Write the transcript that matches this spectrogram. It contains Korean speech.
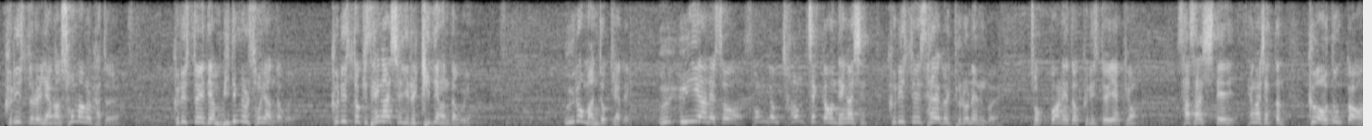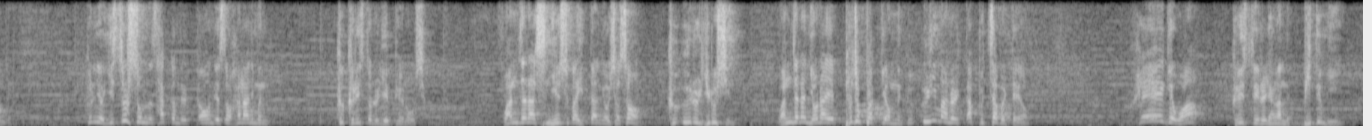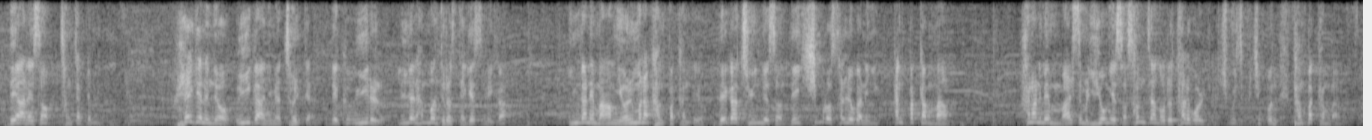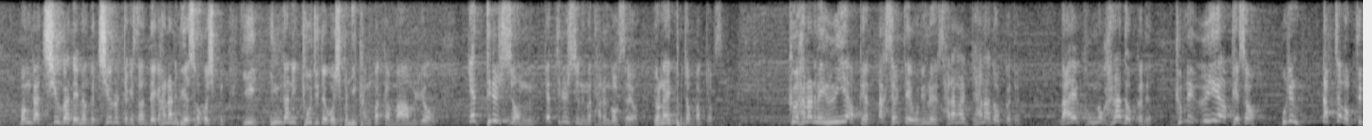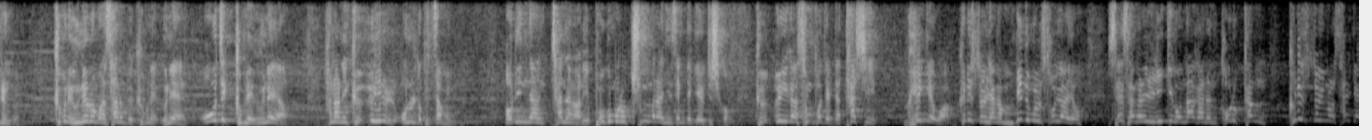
그리스도를 향한 소망을 가져요. 그리스도에 대한 믿음을 소유한다고요. 그리스도께서 행하실 일을 기대한다고요. 의로 만족해야 돼요. 의, 의 안에서 성경 전체 가운데 행하신 그리스도의 사역을 드러내는 거예요. 족보 안에도 그리스도의 예표, 사사시대에 행하셨던 그 어둠 가운데 그러니 있을 수 없는 사건들 가운데서 하나님은 그 그리스도를 예표해 놓으시고 완전하신 예수가 이 땅에 오셔서 그 의를 이루신 완전한 연하의 표적밖에 없는 그 의만을 딱 붙잡을 때요 회개와 그리스도를 향한 믿음이 내 안에서 장착됩니다. 회개는요 의가 아니면 절대 안 근데 그 의를 1년에 한 번 들어서 되겠습니까? 인간의 마음이 얼마나 강박한데요. 내가 주인 돼서 내 힘으로 살려가는 이 강박한 마음 하나님의 말씀을 이용해서 선자 노릇 하려고 하시고 싶은 강박한 마음 뭔가 치유가 되면 그 치유를 통해서 내가 하나님 위해 서고 싶은 이 인간이 교주되고 싶은 이 강박한 마음을요 깨뜨릴 수 없는 깨뜨릴 수 있는 건 다른 거 없어요. 연하의 표적밖에 없어요. 그 하나님의 의의 앞에 딱 설 때 우리는 사랑할 게 하나도 없거든. 나의 공로가 하나도 없거든. 그분의 의의 앞에서 우리는 납작 엎드리는 거예요. 그분의 은혜로만 사는 거예요. 그분의 은혜. 오직 그분의 은혜야. 하나님 그 의를 오늘도 붙잡습니다 어린 양 찬양하리 복음으로 충만한 인생 되게 해주시고 그 의가 선포될 때 다시 회개와 그리스도를 향한 믿음을 소유하여 세상을 이기고 나가는 거룩한 그리스도인으로 살게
